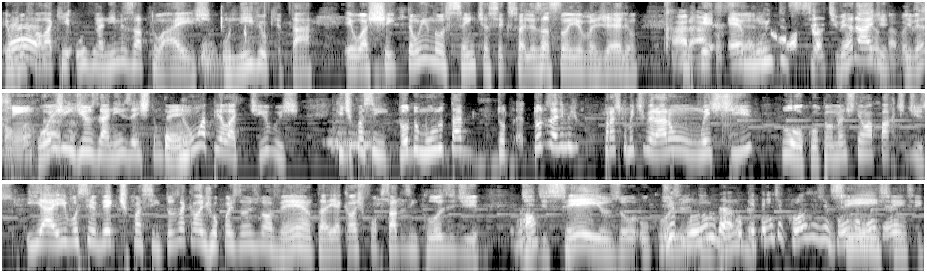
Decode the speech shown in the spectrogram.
Eu É. vou falar que os animes atuais, o nível que tá, eu achei tão inocente a sexualização em Evangelion. Caraca, porque é sério? muito. De verdade, de verdade. Hoje em dia os animes eles estão tão apelativos que, tipo assim, todo mundo tá. to- todos os animes praticamente viraram um esti louco, ou pelo menos tem uma parte disso. E aí você vê que, tipo assim, todas aquelas roupas dos anos 90 e aquelas forçadas em close de, de, de seios, ou, ou close De em bunda. O que tem de close de bunda, Sim, meu sim, Deus. sim.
